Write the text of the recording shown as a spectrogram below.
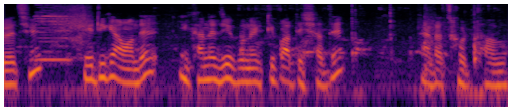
রয়েছে, এটিকে আমাদের এখানে যে কোনো একটি পাতির সাথে অ্যাটাচ করতে হবে।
